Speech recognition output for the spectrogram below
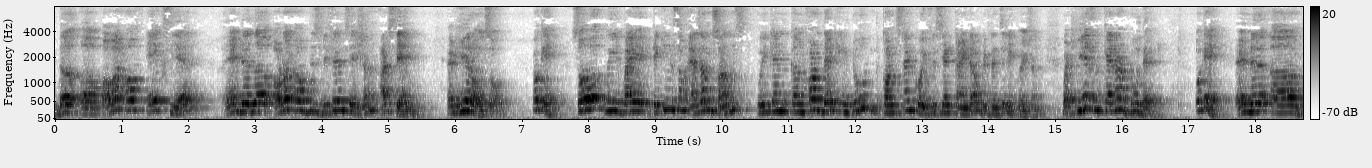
the uh, power of x here and the order of this differentiation are same. And here also. Okay. So we by taking some assumptions we can convert that into constant coefficient kind of differential equation. But here we cannot do that. Okay. And uh,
